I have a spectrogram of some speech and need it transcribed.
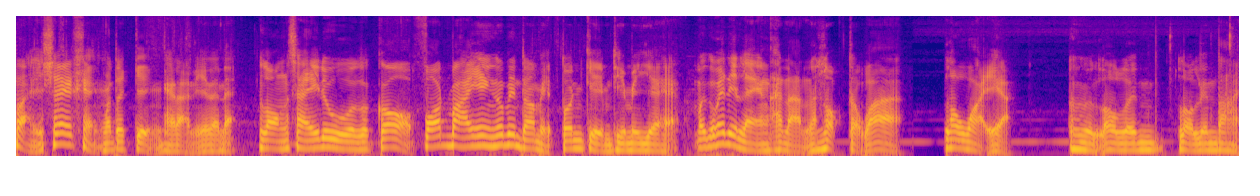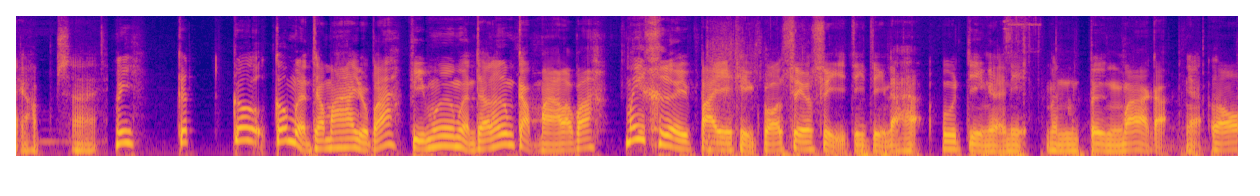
สายแช่แข็งมันจะเก่งขนาดนี้นะเนี่ยลองใช้ดูแล้วก็ฟอร์ดไบเองก็เป็นดาเมจต้นเกมที่ไม่แย่ มันก็ไม่ได้แรงขนาดนั้นหรอกแต่ว่าเราไหวอะ่ะ เออเราเล่นเราเล่นได้ครับใช่เฮ้ยก็ก็ก็เหมือนจะมาอยู่ปะฝีมือเหมือนจะเริ่มกลับมาแล้วปะไม่เคยไปถึงบอสเซลสีจริงๆนะฮะพูดจริงเลยนี่มันตึงมากอะ่ะเนี่ยแล้ว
